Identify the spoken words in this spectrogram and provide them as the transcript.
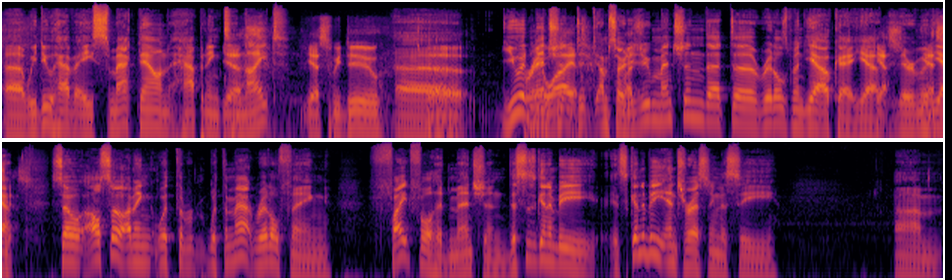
Uh, we do have a SmackDown happening yes. tonight. Yes, we do. Uh, you had Bray mentioned. Did, I'm sorry. What? Did you mention that Riddle's been? Yeah. Okay. Yeah. Yes. They're, yes, yeah. So also, I mean, with the with the Matt Riddle thing, Fightful had mentioned this is going to be it's going to be interesting to see um,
